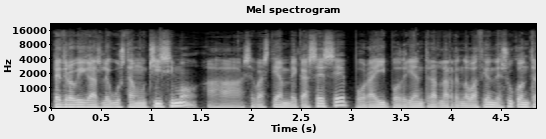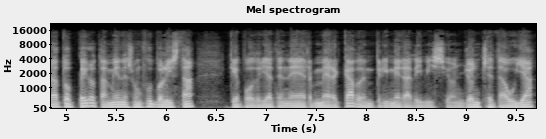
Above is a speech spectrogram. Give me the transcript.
Pedro Vigas le gusta muchísimo a Sebastián Becasese, por ahí podría entrar la renovación de su contrato, pero también es un futbolista que podría tener mercado en primera división. John Chetauya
